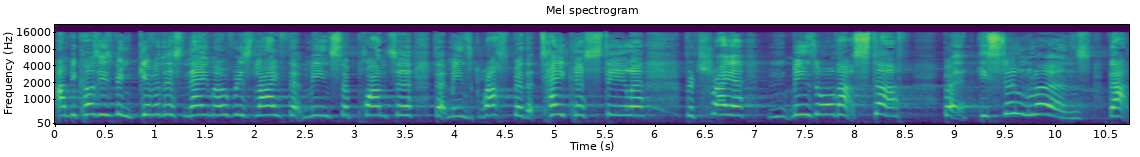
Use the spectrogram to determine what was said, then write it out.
And because he's been given this name over his life that means supplanter, that means grasper, that taker, stealer, betrayer, means all that stuff. But he soon learns that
